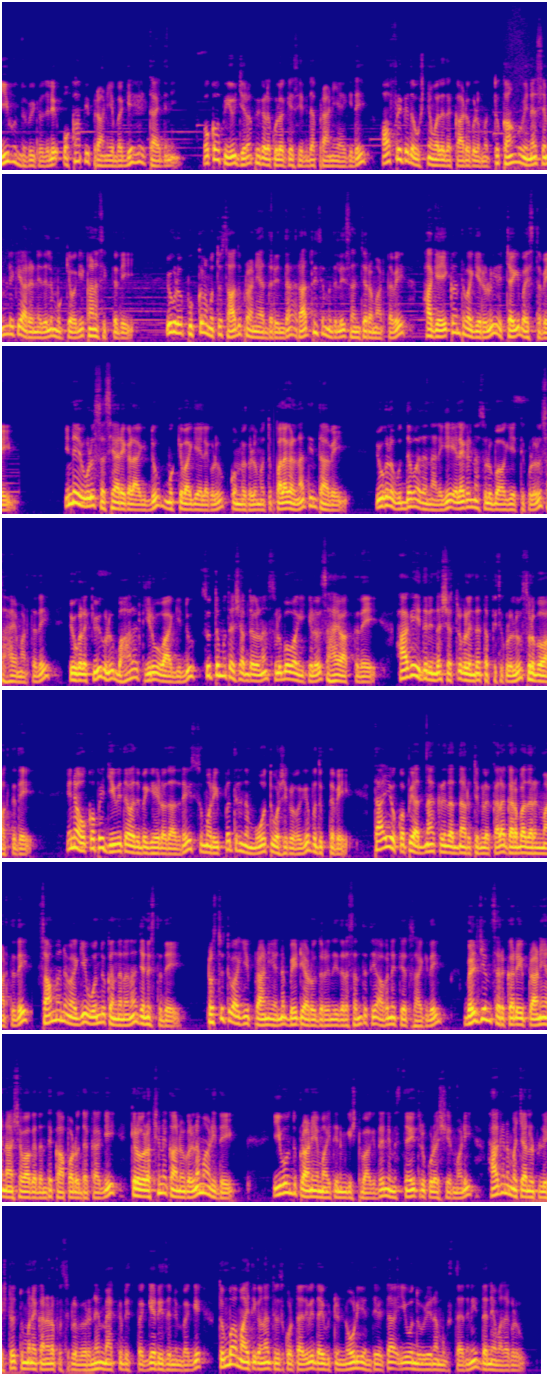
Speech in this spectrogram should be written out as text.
ಈ ಒಂದು ವಿಡಿಯೋದಲ್ಲಿ ಒಕಾಪಿ ಪ್ರಾಣಿಯ ಬಗ್ಗೆ ಹೇಳ್ತಾ ಇದ್ದೀನಿ. ಒಕಾಪಿಯು ಜಿರಾಫೆಗಳ ಕುಲಕ್ಕೆ ಸೇರಿದ ಪ್ರಾಣಿಯಾಗಿದೆ. ಆಫ್ರಿಕಾದ ಉಷ್ಣವಲಯದ ಕಾಡುಗಳು ಮತ್ತು ಕಾಂಗುವಿನ ಸೆಂಬ್ಲಿಕೆ ಅರಣ್ಯದಲ್ಲಿ ಮುಖ್ಯವಾಗಿ ಕಾಣಸಿಗ್ತದೆ. ಇವುಗಳು ಪುಕ್ಕಲು ಮತ್ತು ಸಾಧು ಪ್ರಾಣಿಯಾದ್ದರಿಂದ ರಾತ್ರಿ ಸಮಯದಲ್ಲಿ ಸಂಚಾರ ಮಾಡ್ತವೆ, ಹಾಗೆ ಏಕಾಂತವಾಗಿ ಇರಲು ಹೆಚ್ಚಾಗಿ ಬಯಸ್ತವೆ. ಇನ್ನು ಇವುಗಳು ಸಸ್ಯಾಹಾರಿಗಳಾಗಿದ್ದು ಮುಖ್ಯವಾಗಿ ಎಲೆಗಳು, ಕೊಂಬೆಗಳು ಮತ್ತು ಫಲಗಳನ್ನ ತಿಂತಾವೆ. ಇವುಗಳ ಉದ್ದವಾದ ನಾಲಿಗೆ ಎಲೆಗಳನ್ನ ಸುಲಭವಾಗಿ ಎತ್ತಿಕೊಳ್ಳಲು ಸಹಾಯ ಮಾಡ್ತದೆ. ಇವುಗಳ ಕಿವಿಗಳು ಬಹಳ ತೀವ್ರವಾಗಿದ್ದು ಸುತ್ತಮುತ್ತ ಶಬ್ದಗಳನ್ನು ಸುಲಭವಾಗಿ ಕೇಳಲು ಸಹಾಯವಾಗ್ತದೆ. ಹಾಗೆ ಇದರಿಂದ ಶತ್ರುಗಳಿಂದ ತಪ್ಪಿಸಿಕೊಳ್ಳಲು ಸುಲಭವಾಗ್ತದೆ. ಇನ್ನು ಒಕೊಪಿ ಜೀವಿತಾವಧಿ ಬಗ್ಗೆ ಹೇಳೋದಾದರೆ ಸುಮಾರು ಇಪ್ಪತ್ತರಿಂದ ಮೂವತ್ತು ವರ್ಷಗಳವರೆಗೆ ಬದುಕ್ತವೆ. ತಾಯಿ ಒಕೊಪಿ ಹದಿನಾಲ್ಕರಿಂದ ಹದಿನಾರು ತಿಂಗಳ ಕಾಲ ಗರ್ಭಧಾರಣೆ ಮಾಡ್ತದೆ. ಸಾಮಾನ್ಯವಾಗಿ ಒಂದು ಕಂದನನ ಜನಿಸ್ತದೆ. ಪ್ರಸ್ತುತವಾಗಿ ಪ್ರಾಣಿಯನ್ನು ಭೇಟಿಯಾಡುವುದರಿಂದ ಇದರ ಸಂತತಿ ಅವನತಿಯ ಸಾಗಿದೆ. ಬೆಲ್ಜಿಯಂ ಸರ್ಕಾರ ಈ ಪ್ರಾಣಿಯ ನಾಶವಾಗದಂತೆ ಕಾಪಾಡುವುದಕ್ಕಾಗಿ ಕೆಲವು ರಕ್ಷಣೆ ಕಾನೂನುಗಳನ್ನ ಮಾಡಿದೆ. ಈ ಒಂದು ಪ್ರಾಣಿಯ ಮಾಹಿತಿ ನಿಮಗೆ ಇಷ್ಟವಾಗಿದೆ, ನಿಮ್ಮ ಸ್ನೇಹಿತರು ಕೂಡ ಶೇರ್ ಮಾಡಿ. ಹಾಗೆ ನಮ್ಮ ಚಾನಲ್ ಪ್ಲೇಲಿಸ್ಟ್ ತುಂಬಾ ಕನ್ನಡ ಪುಸ್ತಕಗಳ ವಿವರಣೆ ಮ್ಯಾಕ್ಟಿಸ್ ಬಗ್ಗೆ, ರೀಸನಿಂಗ್ ಬಗ್ಗೆ ತುಂಬ ಮಾಹಿತಿಗಳನ್ನ ತಿಳಿಸ್ಕೊಡ್ತಾ ಇದ್ದೀವಿ ದಯವಿಟ್ಟು ನೋಡಿ ಅಂತ ಹೇಳ್ತಾ ಈ ಒಂದು ವಿಡಿಯೋನ ಮುಗಿಸ್ತಾ ಇದ್ದೀನಿ. ಧನ್ಯವಾದಗಳು.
